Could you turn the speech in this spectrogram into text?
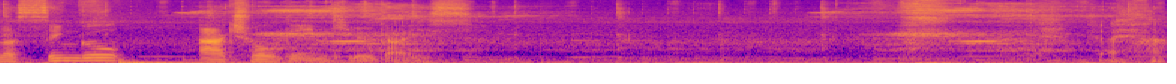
Not a single actual game here, guys.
